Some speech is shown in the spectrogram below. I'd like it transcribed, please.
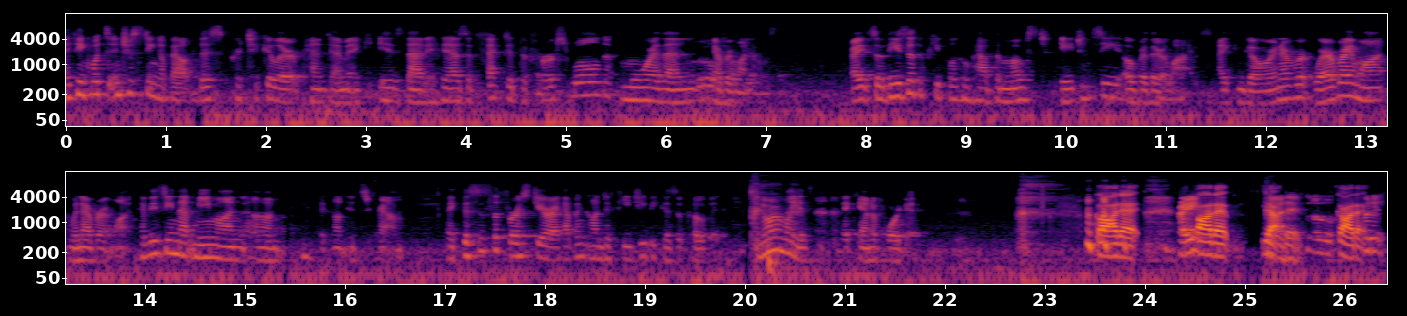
I think what's interesting about this particular pandemic is that it has affected the first world more than everyone else. Right? So these are the people who have the most agency over their lives. I can go wherever wherever I want, whenever I want. Have you seen that meme on um, on Instagram? Like this is the first year I haven't gone to Fiji because of COVID. Normally it's I can't afford it. Got it. right? Got it. Yeah. Got it. So, Got it. But it,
